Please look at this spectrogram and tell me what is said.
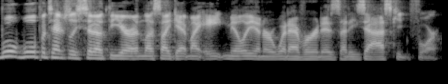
we'll we'll potentially sit out the year unless I get my eight million or whatever it is that he's asking for.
